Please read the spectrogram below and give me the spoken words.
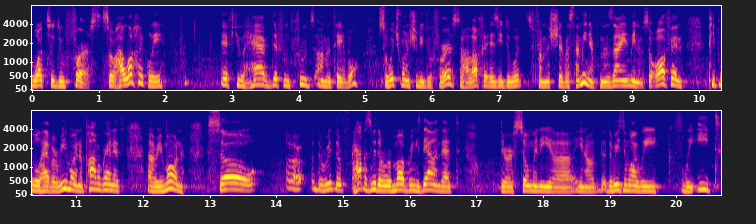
what to do first. So halachically, if you have different fruits on the table, so which one should you do first? So halacha is you do it from the shiva saminim, from the zayin minim. So often people will have a rimon, a pomegranate, a rimon. So uh, the, the, happens to be the Ramah brings down that there are so many. Uh, you know, the, the reason why we we eat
